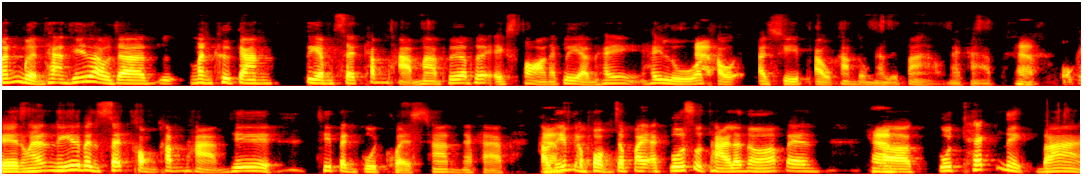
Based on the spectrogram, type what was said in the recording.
มันเหมือนแทนที่เราจะมันคือการเตรียมเซตคำถามมาเพื่อเพื่อ explore นักเรียนให้ให้รู้ว่าเขา achieve เอาคำตรงนั้นหรือเปล่านะครับ โอเค ตรงนั้นนี้จะเป็นเซตของคำถามที่ที่เป็น good question นะครับ คราวนี้เดี๋ยวผมจะไป good สุดท้ายแล้วเนาะเป็น good technique บ้าง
